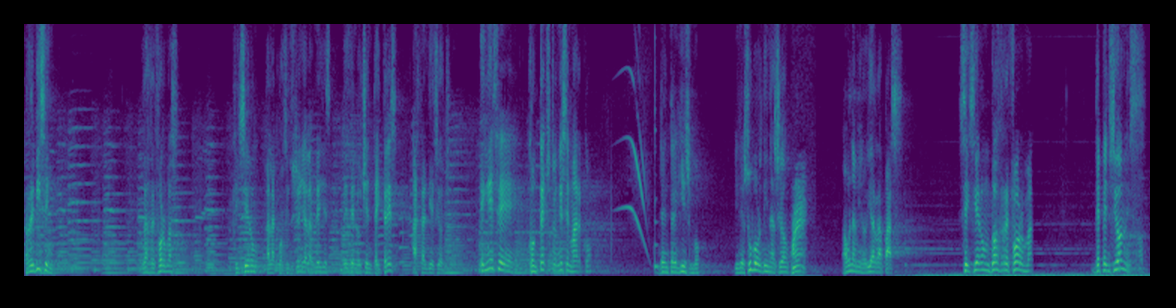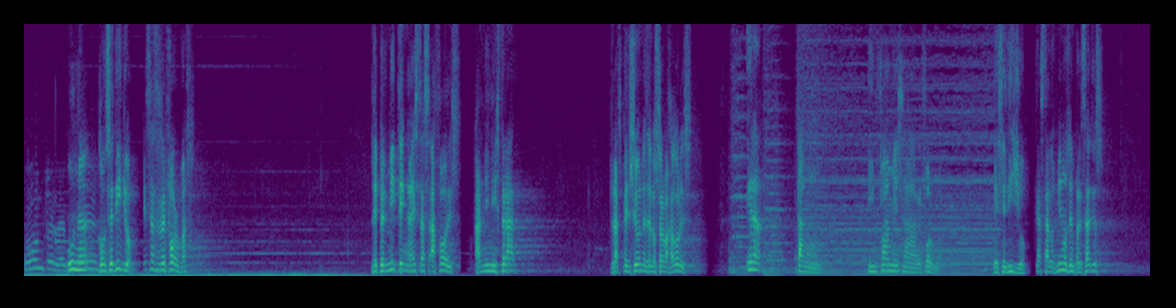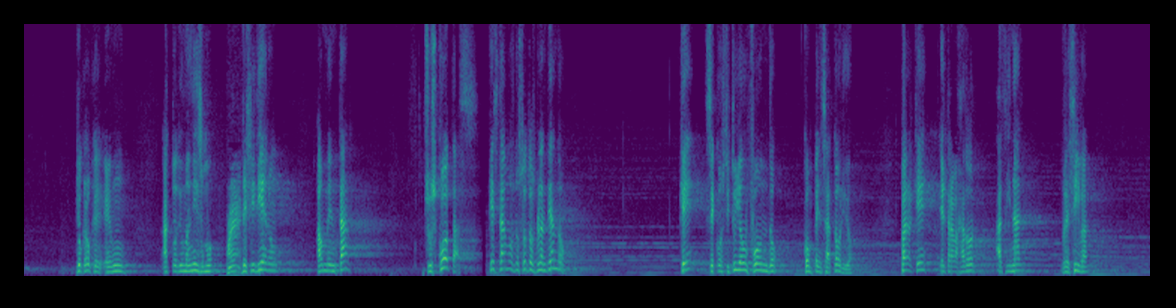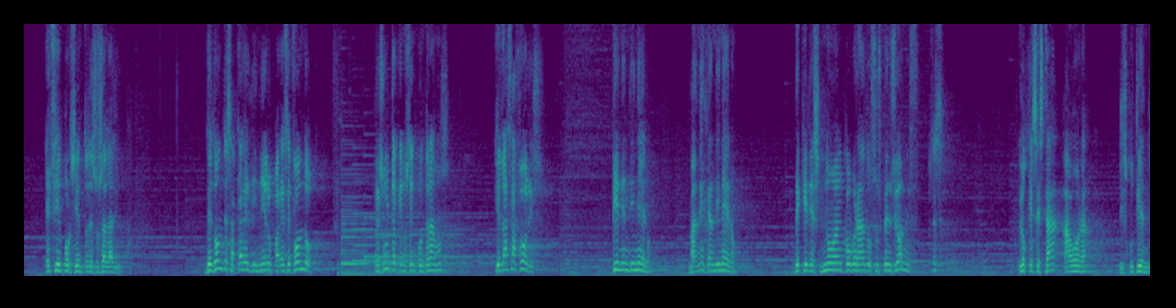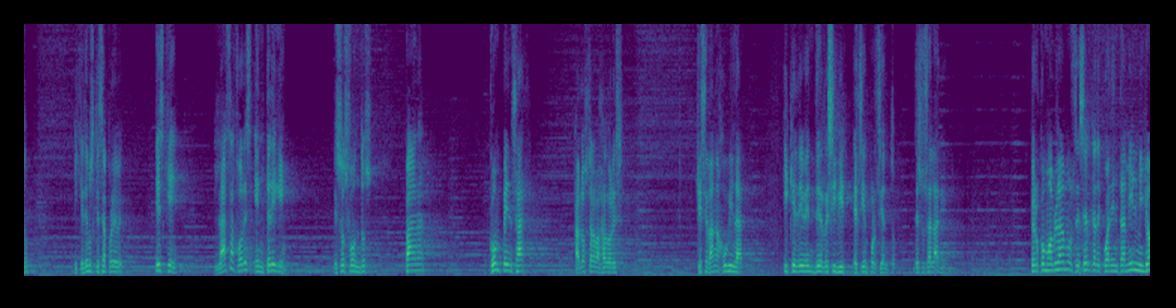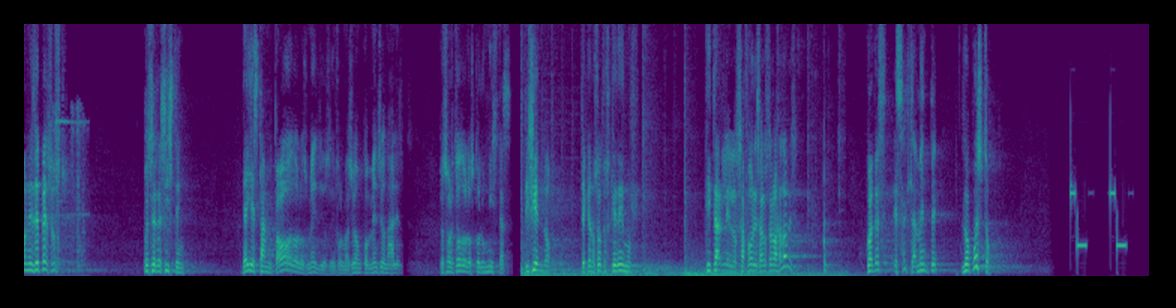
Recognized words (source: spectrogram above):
Revisen las reformas que hicieron a la Constitución y a las leyes desde el 83 hasta el 18. En ese contexto, en ese marco de entreguismo y de subordinación a una minoría rapaz, se hicieron dos reformas de pensiones, una con Cedillo. Esas reformas le permiten a estas AFORES administrar las pensiones de los trabajadores. Era tan infame esa reforma de Cedillo que hasta los mismos empresarios, yo creo que en un acto de humanismo, decidieron aumentar sus cuotas. ¿Qué estamos nosotros planteando? Que se constituya un fondo compensatorio para que el trabajador al final reciba el 100% de su salario. ¿De dónde sacar el dinero para ese fondo? Resulta que nos encontramos que las AFORES tienen dinero, manejan dinero de quienes no han cobrado sus pensiones. Entonces, lo que se está ahora discutiendo y queremos que se apruebe es que las AFORES entreguen esos fondos para compensar a los trabajadores que se van a jubilar y que deben de recibir el 100% de su salario. Pero como hablamos de cerca de 40 mil millones de pesos, pues se resisten. Y ahí están todos los medios de información convencionales, pero sobre todo los columnistas, diciendo de que nosotros queremos quitarle los afores a los trabajadores, cuando es exactamente lo opuesto.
